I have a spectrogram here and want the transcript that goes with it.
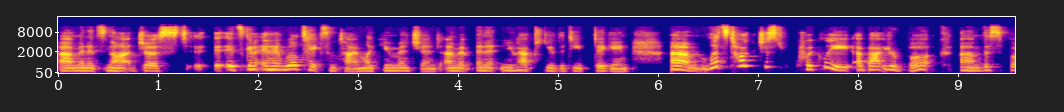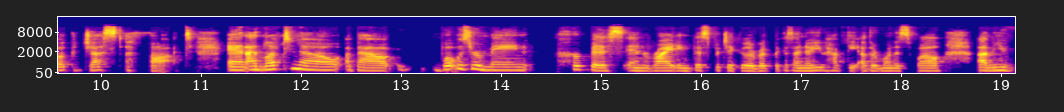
um, and it's not just it's gonna and it will take some time, like you mentioned, um, and it, you have to do the deep digging. Um, let's talk just quickly about your book. Um, this book, just a thought, and I'd love to know about what was your main purpose in writing this particular book because I know you have the other one as well. Um, you've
